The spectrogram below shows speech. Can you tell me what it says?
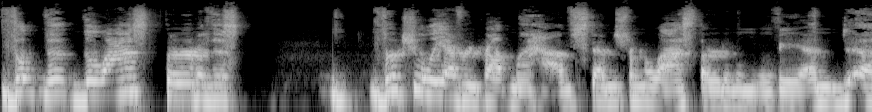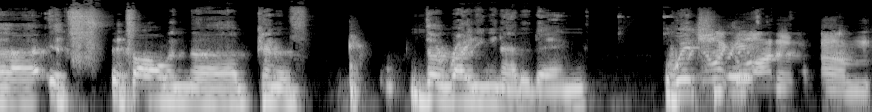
the the the last third of this virtually every problem I have stems from the last third of the movie, and uh, it's it's all in the kind of the writing and editing. Which like a lot of um,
